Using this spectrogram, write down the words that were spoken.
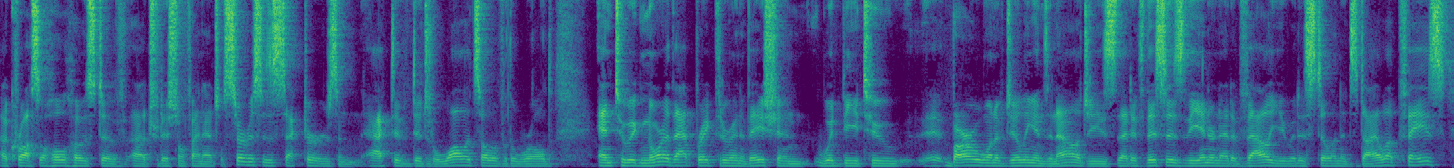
across a whole host of uh, traditional financial services sectors and active digital wallets all over the world. And to ignore that breakthrough innovation would be to uh, borrow one of Gillian's analogies that if this is the internet of value, it is still in its dial up phase.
